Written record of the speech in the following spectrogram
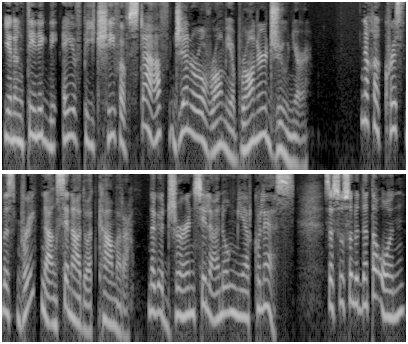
Yan ang tinig ni AFP Chief of Staff General Romeo Bronner Jr. Naka-Christmas break na ang Senado at Kamara. Nag-adjourn sila noong Miyerkules. Sa susunod na taon,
